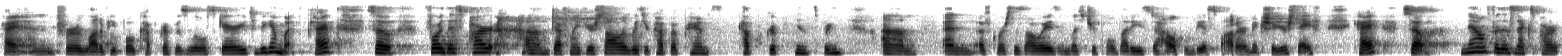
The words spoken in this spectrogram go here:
Okay, and for a lot of people, cup grip is a little scary to begin with. Okay, so for this part, um, definitely if you're solid with your cup grip, hands, cup grip handspring, um, and of course, as always, enlist your pole buddies to help and be a spotter and make sure you're safe. Okay, so now for this next part,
